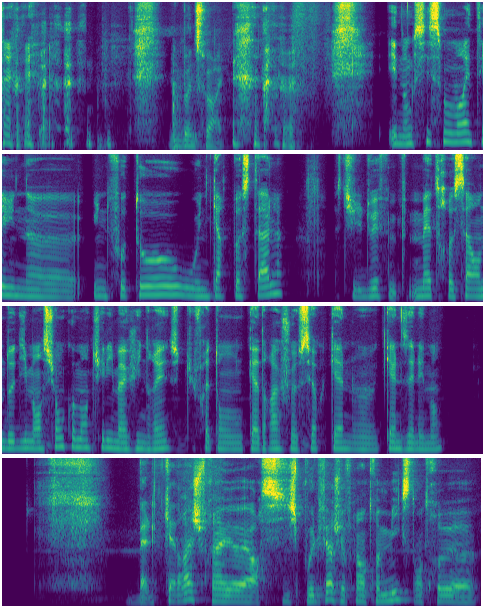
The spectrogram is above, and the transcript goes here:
Une bonne soirée. Et donc, si ce moment était une, euh, une photo ou une carte postale, si tu devais mettre ça en deux dimensions, comment tu l'imaginerais? Si tu ferais ton cadrage sur quel, euh, quels éléments? Bah, le cadrage, je ferais, euh, alors si je pouvais le faire, je le ferais entre mixte entre euh,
